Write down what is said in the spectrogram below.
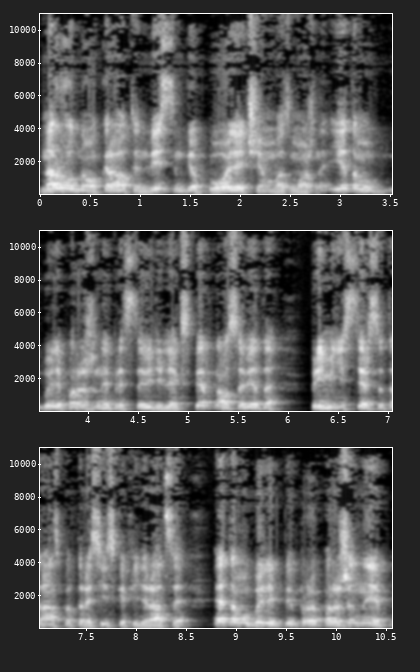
народного крауд-инвестинга более чем возможно. И этому были поражены представители экспертного совета при Министерстве транспорта Российской Федерации. Этому были поражены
